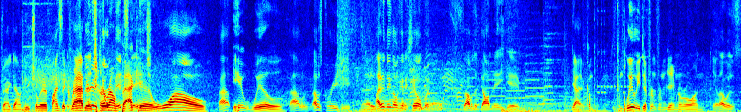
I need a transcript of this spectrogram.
Drag down neutral air, finds the grab and the turnaround back air. Wow. That It will. that was that was crazy. That is I didn't think that was gonna kill, but that was a dominating game. Yeah, com- completely different from game number one. Yeah, that was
